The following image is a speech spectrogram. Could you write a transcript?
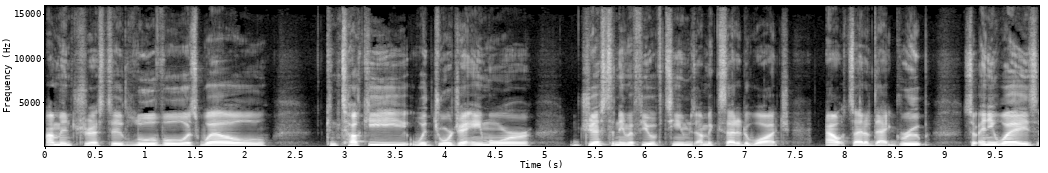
I'm interested. Louisville as well. Kentucky with Georgia Amoore, just to name a few of teams I'm excited to watch outside of that group. So, anyways,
